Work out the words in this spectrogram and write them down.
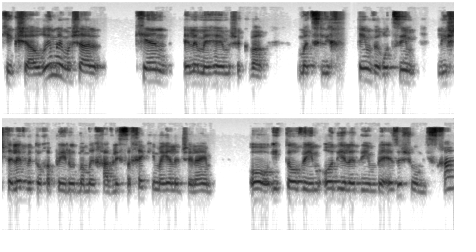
כי כשההורים למשל, כן, אלה מהם שכבר מצליחים ורוצים להשתלב בתוך הפעילות במרחב, לשחק עם הילד שלהם, או איתו ועם עוד ילדים באיזשהו משחק,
